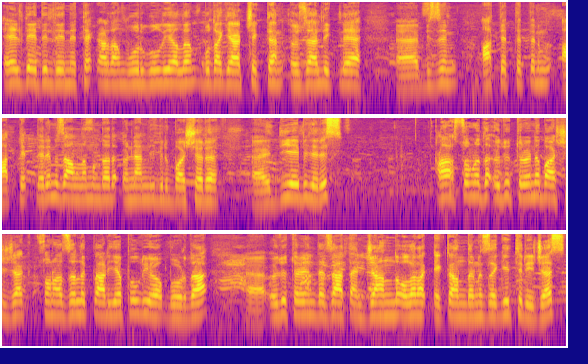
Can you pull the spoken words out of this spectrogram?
elde edildiğini tekrardan vurgulayalım. Bu da gerçekten özellikle e, bizim atletlerimiz, atletlerimiz anlamında da önemli bir başarı e, diyebiliriz. Az sonra da ödül töreni başlayacak. Son hazırlıklar yapılıyor burada. Ödül törenini de zaten canlı olarak ekranlarınıza getireceğiz.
